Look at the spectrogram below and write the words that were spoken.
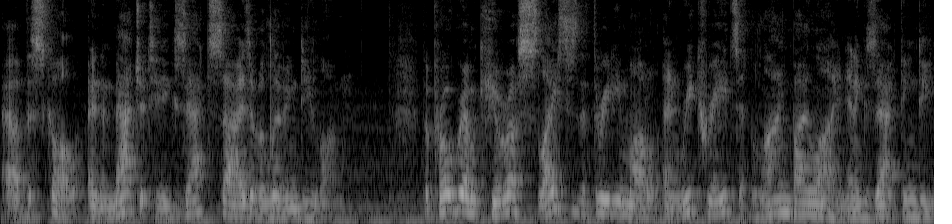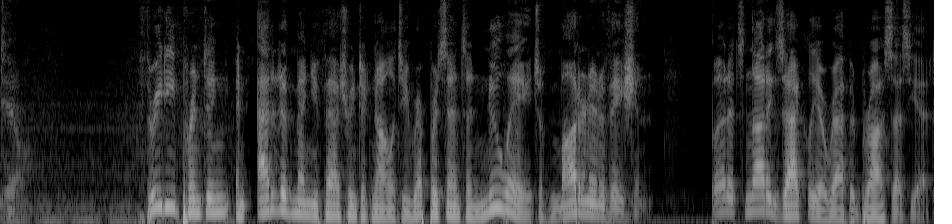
of the skull and match it to the exact size of a living Dilong. The program Cura slices the 3D model and recreates it line by line in exacting detail. 3D printing and additive manufacturing technology represents a new age of modern innovation, but it's not exactly a rapid process yet.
